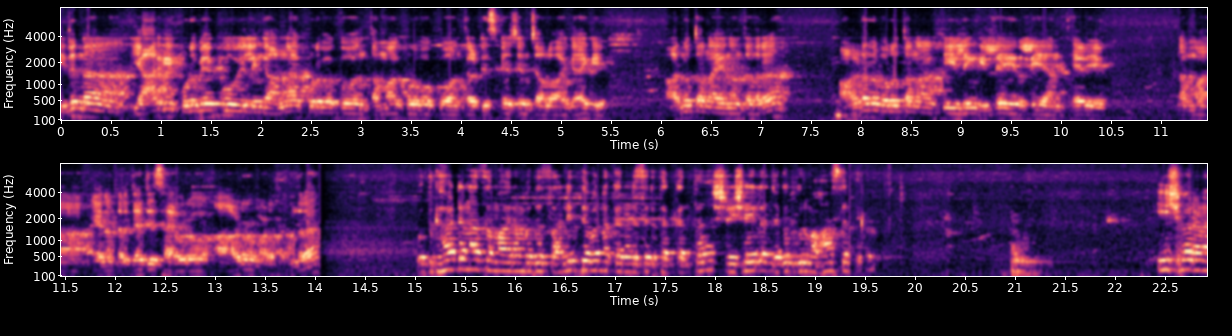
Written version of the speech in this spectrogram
ಇದನ್ನ ಯಾರಿಗೆ ಕೊಡಬೇಕು ಇಲ್ಲಿಂಗ ಅನ್ನ ಕೊಡಬೇಕು, ತಮ್ಮ ಕೊಡಬೇಕು ಅಂತ ಡಿಸ್ಕಷನ್ ಚಾಲು ಆಗಿ ಆಗಿ ಅನುತನ ಏನಂತಂದ್ರೆ, ಆರ್ಡರ್ ಬರುತನ ಈ ಲಿಂಗ್ ಇಲ್ಲೇ ಇರಲಿ ಅಂತ ಹೇಳಿ ನಮ್ಮ ಏನಂತಾರೆ ಜಡ್ಜಿ ಸಾಹೇಬರು ಆರ್ಡರ್ ಮಾಡ್ತಾರೆ ಅಂದ್ರೆ ಉದ್ಘಾಟನಾ ಸಮಾರಂಭದ ಸಾನ್ನಿಧ್ಯವನ್ನು ಕರುಣಿಸಿರತಕ್ಕಂಥ ಶ್ರೀಶೈಲ ಜಗದ್ಗುರು ಮಹಾಸನ್ನಿಗಳು ಈಶ್ವರನ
